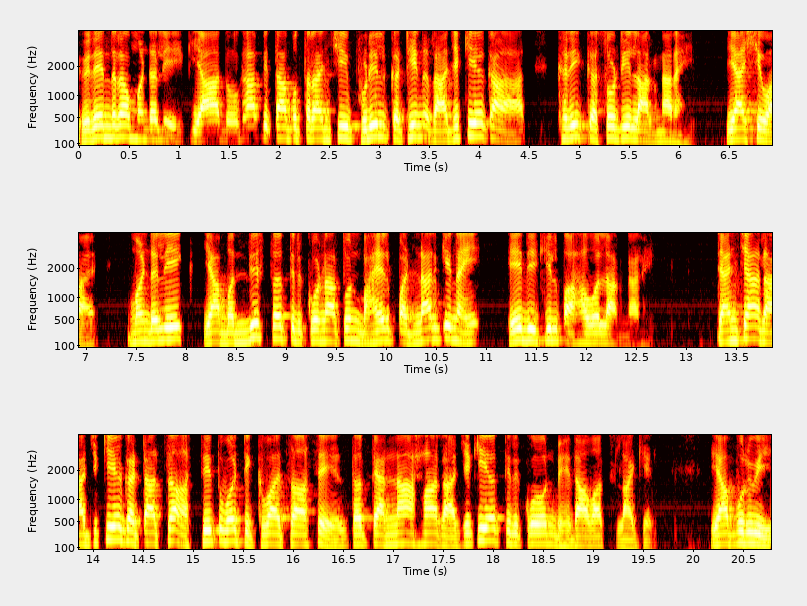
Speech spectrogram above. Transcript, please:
वीरेंद्र मंडलिक या दोघा पितापुत्रांची पुढील कठीण राजकीय काळात खरी कसोटी लागणार आहे. याशिवाय मंडलिक या बंदिस्त त्रिकोणातून बाहेर पडणार की नाही हे देखील पाहावं लागणार आहे. त्यांच्या राजकीय गटाचं अस्तित्व टिकवायचं असेल तर त्यांना हा राजकीय त्रिकोण भेदावाच लागेल. यापूर्वी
